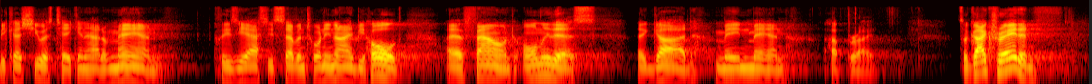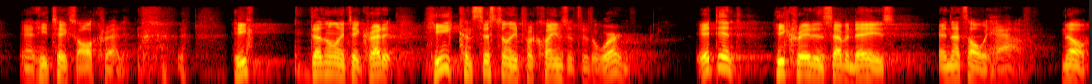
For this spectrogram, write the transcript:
because she was taken out of man. Ecclesiastes 7:29 Behold, I have found only this that God made man upright. So God created and he takes all credit. he doesn't only take credit, he consistently proclaims it through the word. It didn't he created in 7 days and that's all we have. No,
